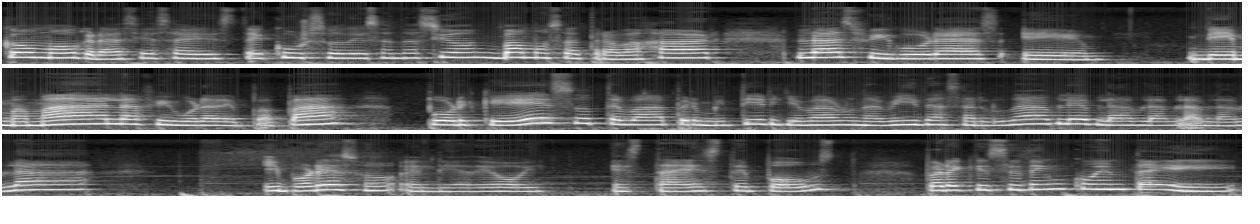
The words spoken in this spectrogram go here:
como gracias a este curso de sanación vamos a trabajar las figuras eh, de mamá, la figura de papá, porque eso te va a permitir llevar una vida saludable, bla, bla, bla, bla, bla. Y por eso el día de hoy está este post para que se den cuenta y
